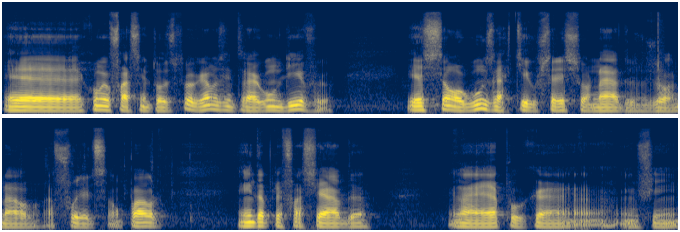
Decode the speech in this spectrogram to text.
É, como eu faço em todos os programas, entrego um livro. Esses são alguns artigos selecionados no jornal A Folha de São Paulo, ainda prefaciada na época, enfim,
